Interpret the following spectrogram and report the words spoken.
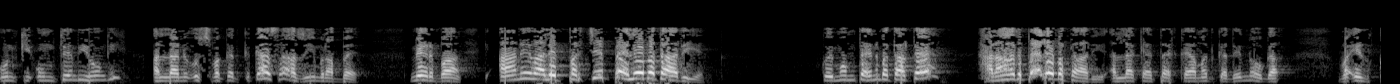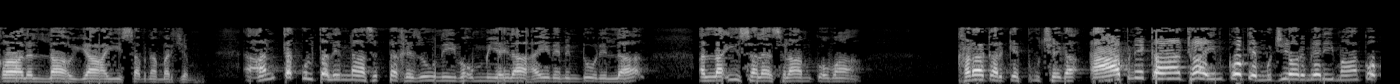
ان کی امتیں بھی ہوں گی۔ اللہ نے اس وقت کیسا عظیم رب ہے؟ مہربان آنے والے پرچے پہلے بتا دیے۔ کوئی ممتحن بتاتا ہے؟ حالات پہلے بتا دیے۔ اللہ کہتا ہے، قیامت کا دن ہوگا۔ وہ قال اللہ یا سب نہ مرجم انت و امی اللہ مندون اللہ اللہ عیسی علیہ السلام کو وہاں کھڑا کر کے پوچھے گا، آپ نے کہا تھا ان کو کہ مجھے اور میری ماں کو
